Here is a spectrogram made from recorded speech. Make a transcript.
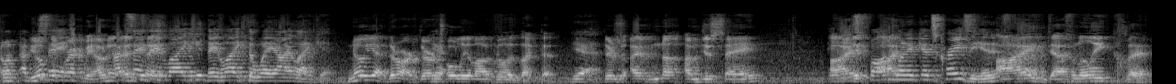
I'm, I'm You don't saying, correct me. I'm- I'm saying they like it. They like the way I like it. No, yeah, there are. There are Yeah. totally a lot of people that like that. Yeah. There's. I have not. I'm just saying. It's I, fun I, when it gets crazy. It is I fun. definitely click.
